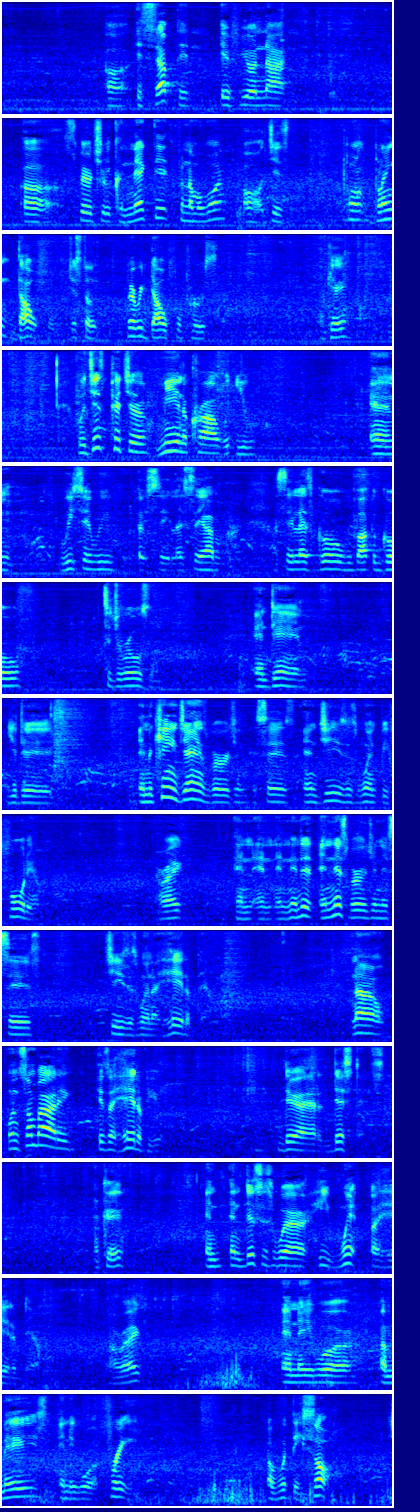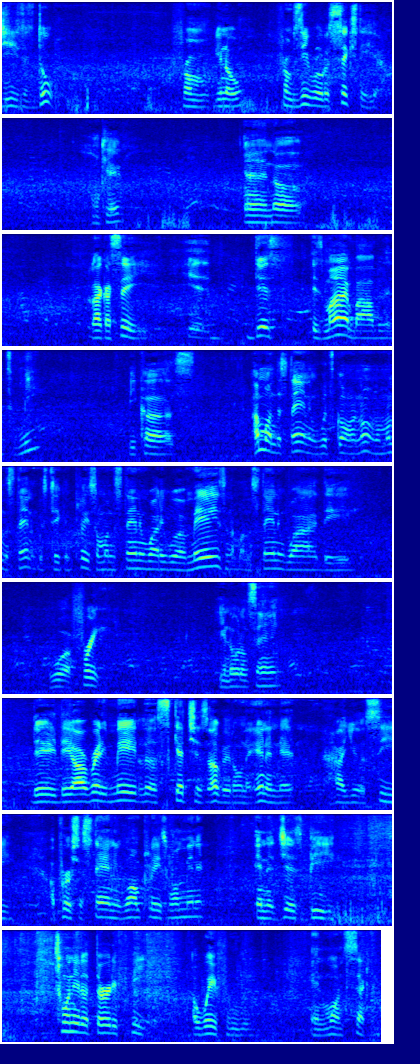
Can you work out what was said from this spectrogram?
uh, accept it if you're not uh, spiritually connected, for number one, or just point blank doubtful, just a very doubtful person. Okay? But just picture me in a crowd with you, and we say we let's say let's say I'm I say let's go. We're about to go to Jerusalem, and then you did. In the King James version, it says, "And Jesus went before them." All right, and and and in, in this version, it says, "Jesus went ahead of them." Now, when somebody is ahead of you, they're at a distance. Okay? And and this is where he went ahead of them. All right? And they were amazed and they were afraid of what they saw Jesus do. From, you know, from 0 to 60 here. Okay? And uh like I say, it, this is mind-boggling to me because I'm understanding what's going on. I'm understanding what's taking place. I'm understanding why they were amazed, and I'm understanding why they were afraid. You know what I'm saying? They they already made little sketches of it on the internet. How you'll see a person standing one place one minute, and it just be 20 to 30 feet away from you in one second.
